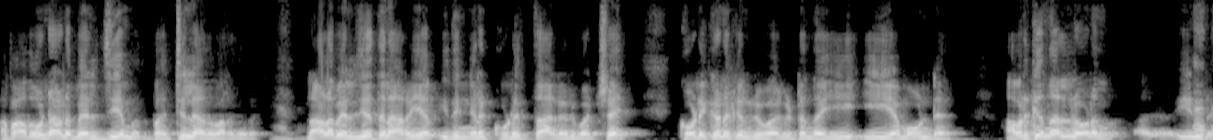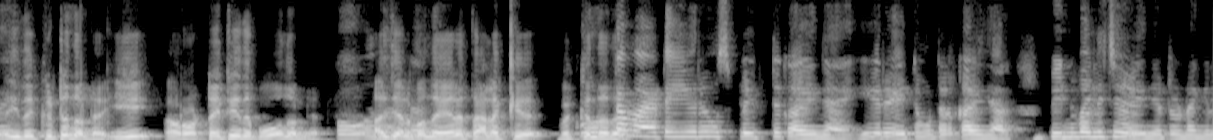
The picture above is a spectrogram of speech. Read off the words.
അപ്പൊ അതുകൊണ്ടാണ് ബെൽജിയം അത് പറ്റില്ല എന്ന് പറഞ്ഞത് നാളെ ബെൽജിയത്തിന് അറിയാം ഇതിങ്ങനെ കൊടുത്താൽ ഒരു പക്ഷേ കോടിക്കണക്കിന് രൂപ കിട്ടുന്ന ഈ ഈ എമൗണ്ട് അവർക്ക് നല്ലോണം. ഇത് കിട്ടുന്നുണ്ട്. ഈ റൊട്ടേറ്റ് ചെയ്ത് പോകുന്നുണ്ട്. അത്. ചിലപ്പോൾ നേരെ തലക്ക് വെക്കുന്നത് ഈ ഒരു സ്പ്ലിറ്റ് കഴിഞ്ഞാൽ ഈ ഒരു ഏറ്റുമുട്ടൽ കഴിഞ്ഞാൽ പിൻവലിച്ചു കഴിഞ്ഞിട്ടുണ്ടെങ്കിൽ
